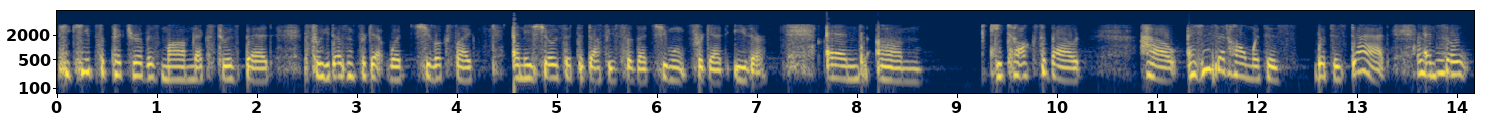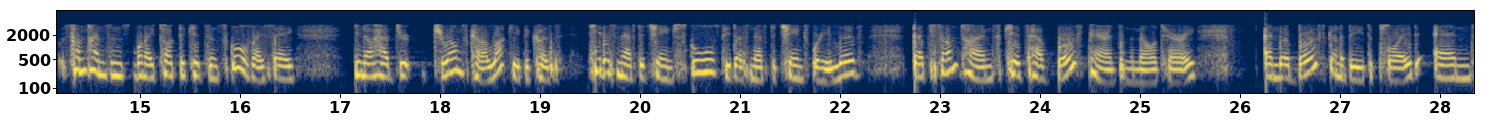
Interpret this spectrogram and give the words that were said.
he keeps a picture of his mom next to his bed so he doesn't forget what she looks like. And he shows it to Duffy so that she won't forget either. And, um, he talks about how he's at home with his with his dad, mm-hmm. and so sometimes in, when I talk to kids in schools, I say, you know, how Jer- Jerome's kind of lucky because he doesn't have to change schools, he doesn't have to change where he lives. That sometimes kids have both parents in the military, and they're both going to be deployed, and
